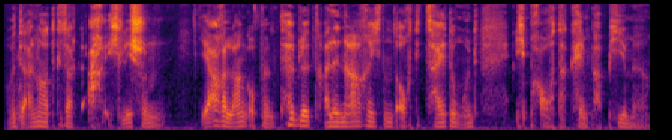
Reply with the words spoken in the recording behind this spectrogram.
Und der andere hat gesagt, ach, ich lese schon jahrelang auf meinem Tablet alle Nachrichten und auch die Zeitung und ich brauche da kein Papier mehr.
